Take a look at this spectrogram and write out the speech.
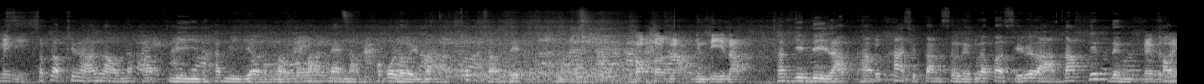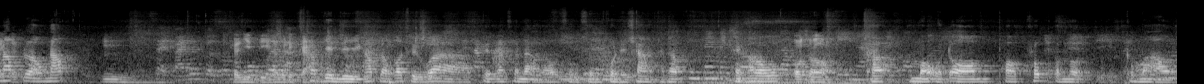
ไม่มีสำหรับที่ร้านเรานะครับ มีนะครับมีเยอะเราก็ฝากแนะนำเขาก็เลยมาทุกเสาร์อาทิตย์มาเพราะเขารับยินดีรับ ถ้ายินดีรับครับ 50 ตังค์สลึงแล้วก็เสียเวลานับนิดหนึ่งไม่เป็นไร เขานับเรานับอืม ก็ยินดีให้บริกาครรับยินดีครับ เราก็ถือว่าเป็นลักษณะเราส่งเสริมคนในชาตินะครับ ให้เขา อดออม ครับมาอดออมพอครบกำหนดก็มาเอาน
